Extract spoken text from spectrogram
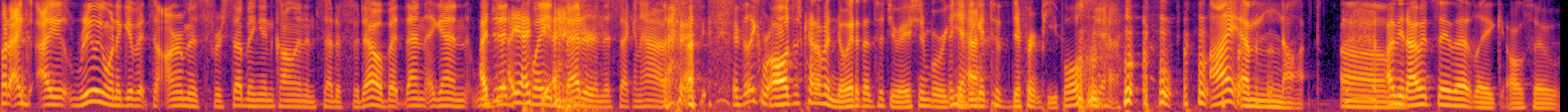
But I, I really want to give it to Armas for subbing in Colin instead of Fidel. But then again, we I just- did I- I play feel- better in the second I half. feel I feel like we're all just kind of annoyed at that situation, but we're giving Yeah. it to different people. yeah, I am not. Um, I mean, I would say that like also,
